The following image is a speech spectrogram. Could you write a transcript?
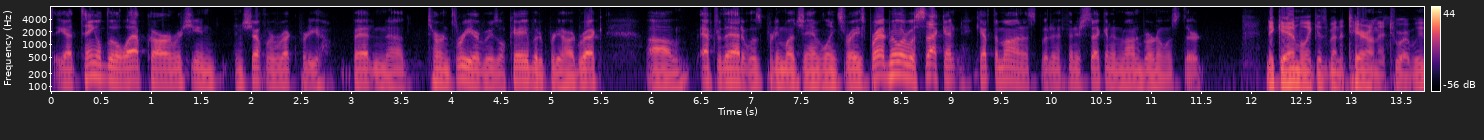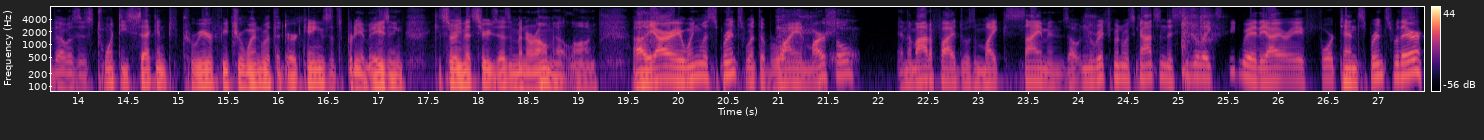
they got tangled to the lap car, and Ritchie and, and Scheffler wrecked pretty bad in uh, turn three. Everybody's okay, but a pretty hard wreck. Um, after that, it was pretty much Anvelink's race. Brad Miller was second, kept them honest, but finished second, and Ron Burnham was third. Nick Anvelink has been a tear on that tour. I believe that was his 22nd career feature win with the Dirt Kings. It's pretty amazing considering that series hasn't been around that long. Uh, the RA Wingless Sprints went to Ryan Marshall, and the modifieds was Mike Simons. Out in Richmond, Wisconsin, the Cedar Lake Speedway, the IRA 410 Sprints were there.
